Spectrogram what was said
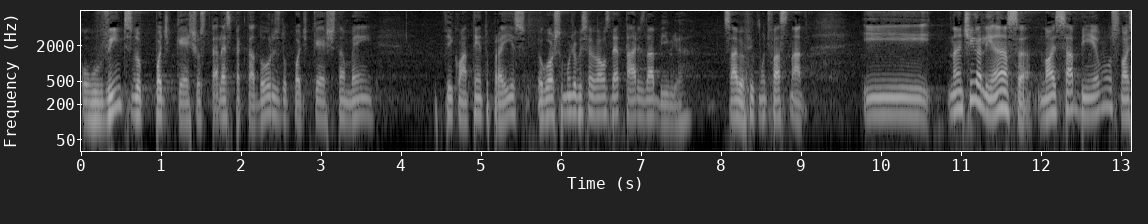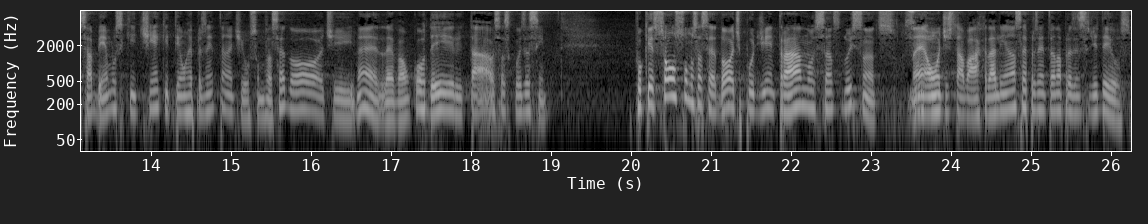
ouvintes do podcast, os telespectadores do podcast também ficam atentos para isso. Eu gosto muito de observar os detalhes da Bíblia. Sabe? Eu fico muito fascinado. E na antiga aliança, nós sabíamos, nós sabemos que tinha que ter um representante, o sumo sacerdote, né, levar um cordeiro e tal, essas coisas assim. Porque só o sumo sacerdote podia entrar nos Santos dos Santos, né, onde estava a Arca da Aliança representando a presença de Deus.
